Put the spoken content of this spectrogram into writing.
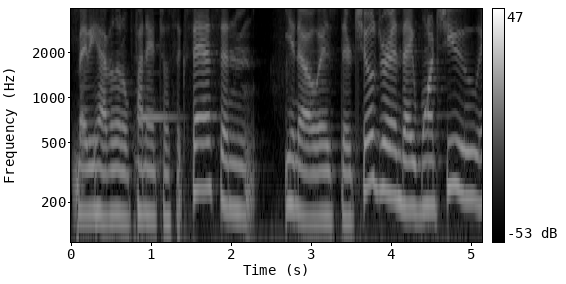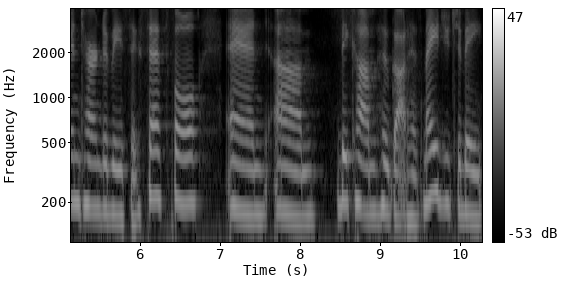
maybe have a little financial success and you know as their children they want you in turn to be successful and um, become who god has made you to be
